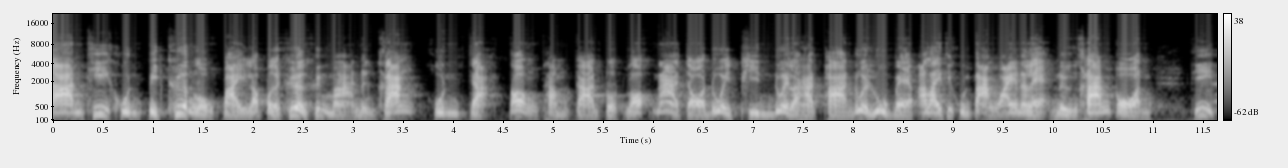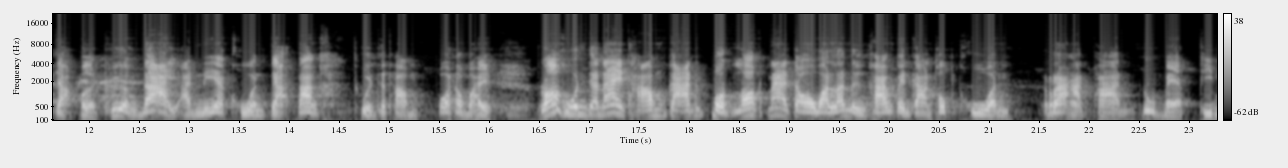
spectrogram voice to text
การที่คุณปิดเครื่องลงไปแล้วเปิดเครื่องขึ้นมาหนึ่งครั้ง คุณจะต้องทำการปลดล็อกหน้าจอด้วยพินด้วยรหัสผ่านด้วยรูปแบบอะไรที่คุณตั้งไว้นั่นแหละหนึ่งครั้งก่อน ที่จะเปิดเครื่องได้ อันนี้ควรจะตั้งควรจะทำเพราะทำไม เพราะคุณจะได้ทำการปลดล็อกหน้าจอวันละหนึ่งครั้งเป็นการทบทวนรหัสผ่านรูปแบบพิน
